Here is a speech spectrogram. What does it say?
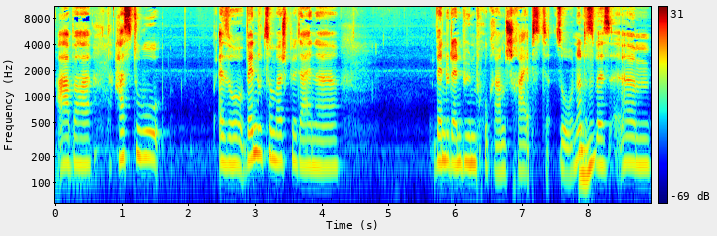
Aber hast du, also wenn du zum Beispiel deine, wenn du dein Bühnenprogramm schreibst, so, ne, mhm. das ähm,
